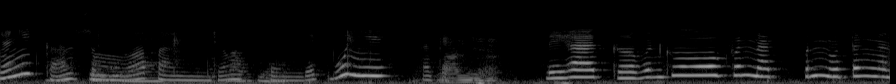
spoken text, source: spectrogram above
Nyanyikan semua panjang pendek bunyi. Oke. Okay. Lihat kebunku penat penuh dengan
